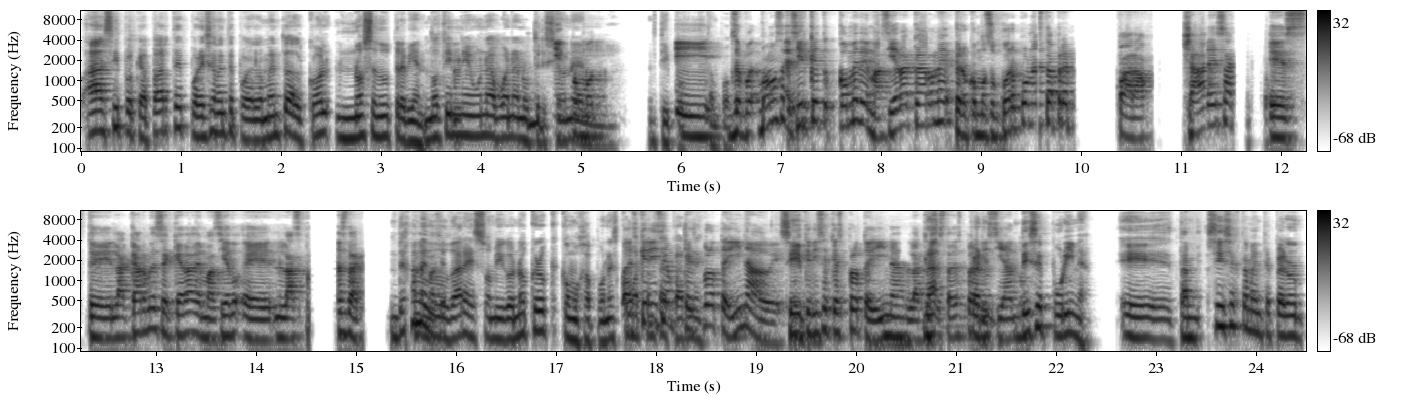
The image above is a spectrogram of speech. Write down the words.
Ah, sí, porque aparte, precisamente por el aumento de alcohol, no se nutre bien, no tiene una buena nutrición. el, tipo, vamos a decir que come demasiada carne, pero como su cuerpo no está preparado para echar esa, este, la carne se queda demasiado, eh, las de Déjame dudar eso, amigo. No creo que como japonés. es que dice que es proteína, güey. Sí. Es que dice que es proteína la que se está desperdiciando. Dice purina. Eh, sí, exactamente. Pero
